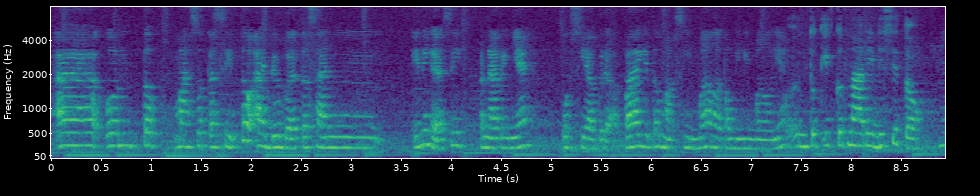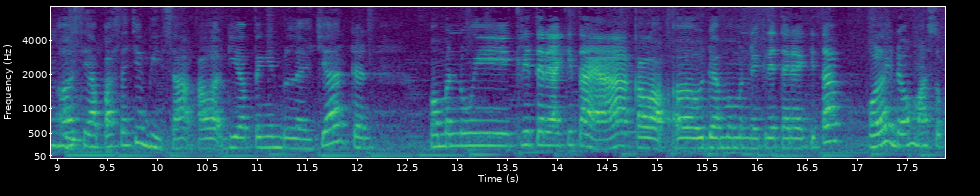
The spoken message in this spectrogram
eh, untuk masuk ke situ ada batasan ini nggak sih penarinya usia berapa gitu maksimal atau minimalnya? Untuk ikut nari di situ, Mhm. eh, siapa saja bisa kalau dia pengen belajar dan memenuhi kriteria kita ya. Kalau eh, udah memenuhi kriteria kita, boleh dong masuk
